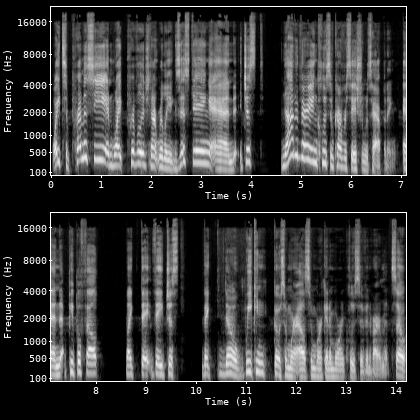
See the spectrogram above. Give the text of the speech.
white supremacy and white privilege not really existing and just not a very inclusive conversation was happening. And people felt like they they just like no we can go somewhere else and work in a more inclusive environment. So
